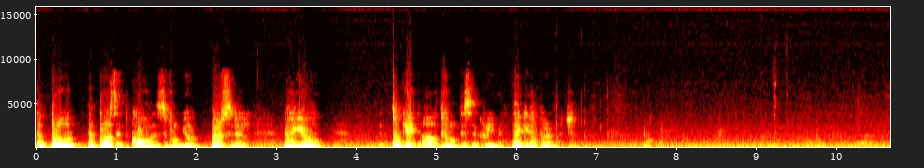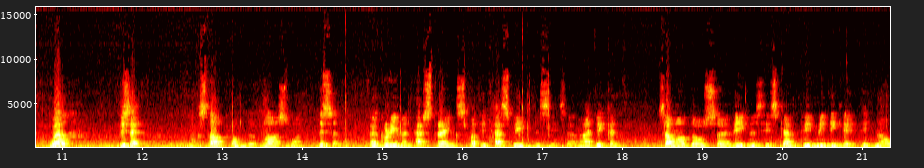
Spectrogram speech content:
the, pro, the pros and cons from your personal view to get out from this agreement? Thank you very much. Well, this uh, start from the last one. This agreement has strengths, but it has weaknesses, and I think some of those uh, weaknesses can be mitigated now,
